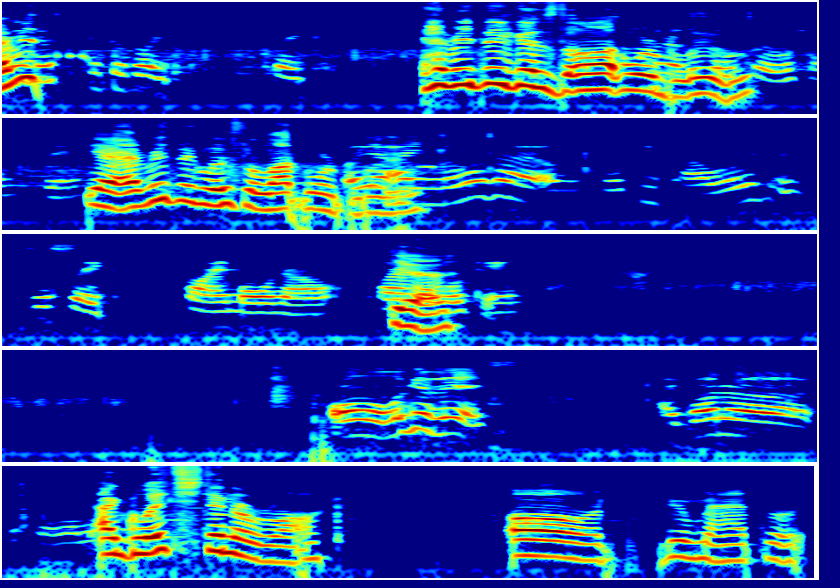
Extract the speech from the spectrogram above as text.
Every- because like like Everything is a lot more blue. filter or something. Yeah, everything looks a lot more Oh blue. yeah, I know that um, Tilty Towers is just like primal now. Primal Yeah. looking. Oh, look at this. I got a. Wait, I glitched in a rock. Oh, new map. but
